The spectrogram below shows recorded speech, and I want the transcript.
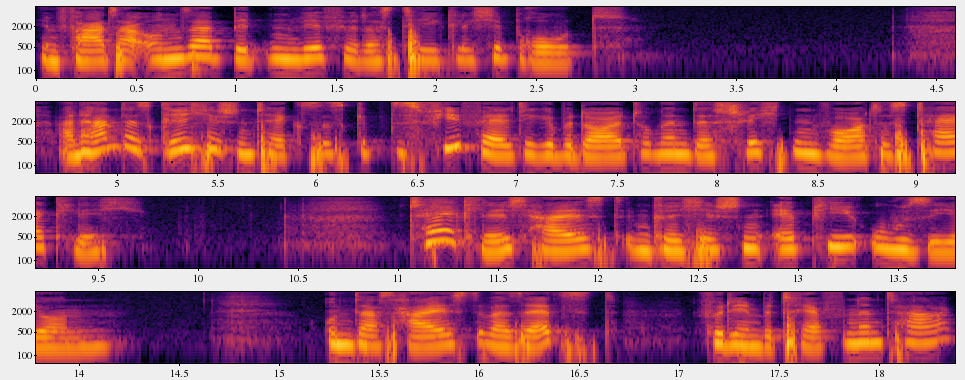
Im Vaterunser bitten wir für das tägliche Brot. Anhand des griechischen Textes gibt es vielfältige Bedeutungen des schlichten Wortes täglich. Täglich heißt im Griechischen Epiusion. Und das heißt übersetzt für den betreffenden Tag,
